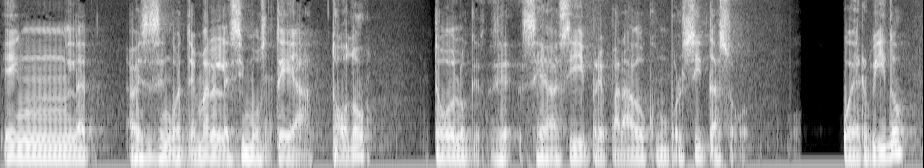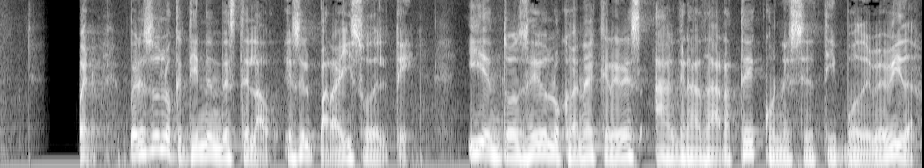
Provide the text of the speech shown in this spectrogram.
En a veces en Guatemala le decimos té a todo, todo lo que sea así preparado con bolsitas o, hervido. Bueno, pero eso es lo que tienen de este lado, es el paraíso del té. Y entonces ellos lo que van a querer es agradarte con ese tipo de bebida.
